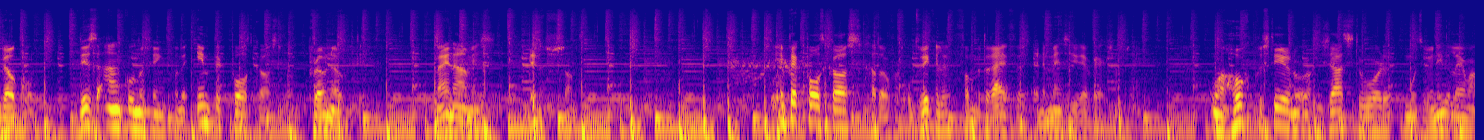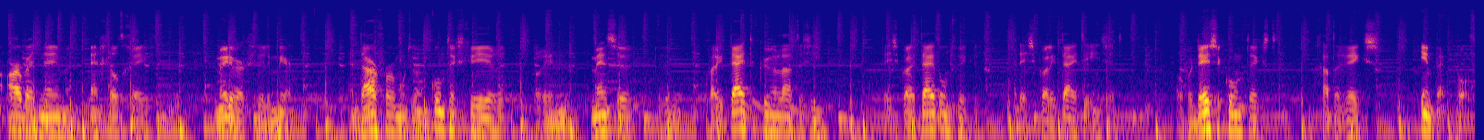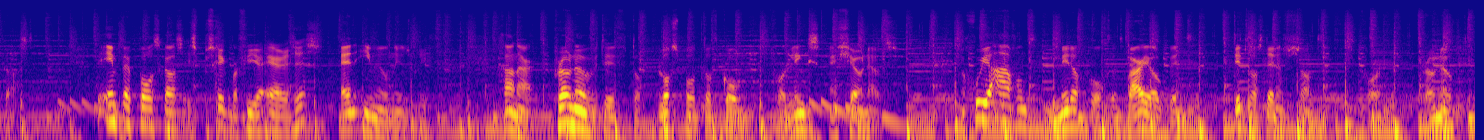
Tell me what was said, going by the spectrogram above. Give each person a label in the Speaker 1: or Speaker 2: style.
Speaker 1: Dit is de aankondiging van de Impact Podcast van ProNovative. Mijn naam is Dennis Versant. De Impact Podcast gaat over het ontwikkelen van bedrijven en de mensen die daar werkzaam zijn. Om een hoogpresterende organisatie te worden, moeten we niet alleen maar arbeid nemen en geld geven. Medewerkers willen meer. En daarvoor moeten we een context creëren waarin mensen hun kwaliteiten kunnen laten zien, deze kwaliteiten ontwikkelen en deze kwaliteiten inzetten. Over deze context gaat de reeks Impact Podcast. De Impact Podcast is beschikbaar via RSS en e-mail nieuwsbrief. Ga naar pronovative.blogspot.com voor links en show notes. Een goede avond, middag of ochtend, waar je ook bent. Dit was Dennis Versant voor ProNovative.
